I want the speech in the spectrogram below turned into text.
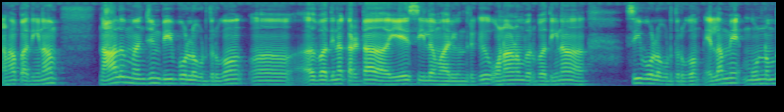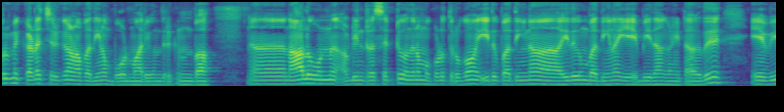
ஆனால் பார்த்திங்கன்னா நாலும் அஞ்சும் பி போர்டில் கொடுத்துருக்கோம். அது பார்த்திங்கன்னா கரெக்டாக ஏசியில் மாறி வந்திருக்கு. ஒன்றாம் நம்பர் பார்த்திங்கன்னா சிஓவில் கொடுத்துருக்கோம். எல்லாமே மூணு நம்பருமே கிடச்சிருக்கு. ஆனால் பார்த்தீங்கன்னா போர்டு மாதிரி வந்திருக்குன்பா நாலு ஒன்று அப்படின்ற செட்டு வந்து நம்ம கொடுத்துருக்கோம். இது பார்த்திங்கன்னா இதுவும் பார்த்திங்கன்னா ஏபி தான் கனெக்ட் ஆகுது. ஏபி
